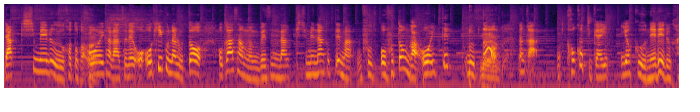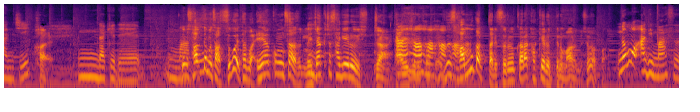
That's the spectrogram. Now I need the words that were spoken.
抱きしめることが多いから、はい、それ大きくなるとお母さんも別に抱きしめなくて、まあ、お布団が置いてるとなんか心地がよく寝れる感じ、はい、だけで。まあ、でもさでもさすごい多分エアコンさめちゃくちゃ下げるじゃん、うん、体重ので寒かったりするからかけるっていうのもあるんでしょやっぱ。のもあります。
